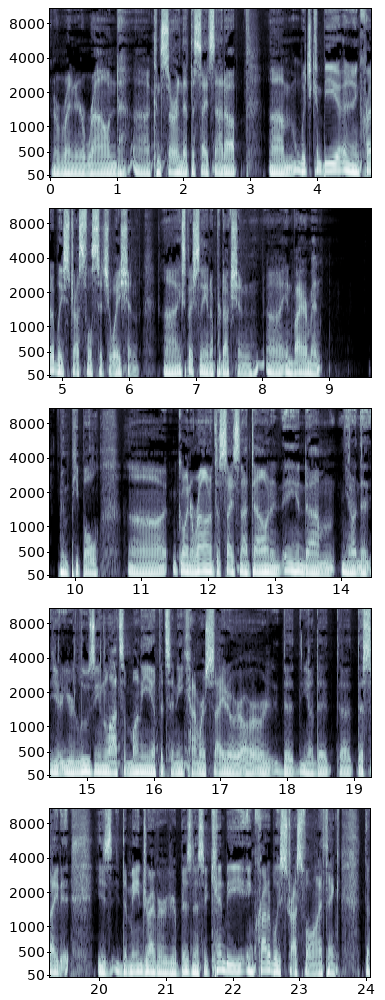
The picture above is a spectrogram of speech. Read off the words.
you know, running around uh, concerned that the site's not up, um, which can be an incredibly stressful situation, uh, especially in a production uh, environment and people uh, going around if the site's not down, and, and um, you know that you're, you're, losing lots of money if it's an e-commerce site or, or the you know the, the the site is the main driver of your business. It can be incredibly stressful, and I think the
